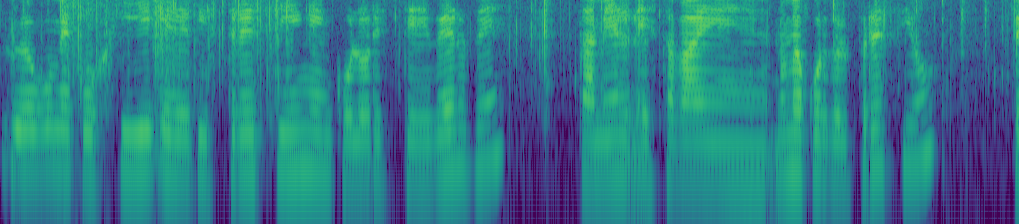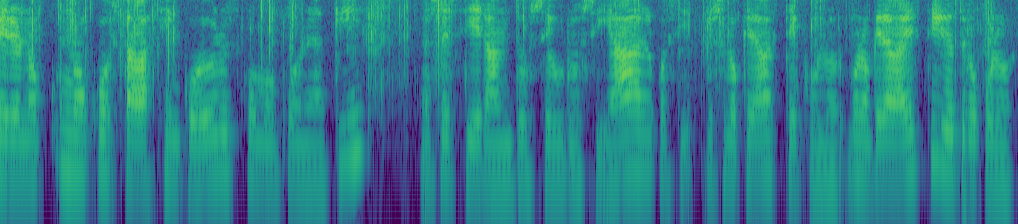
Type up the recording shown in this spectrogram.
luego me cogí eh, distressing en color este verde también estaba en, no me acuerdo el precio, pero no, costaba 5 euros como pone aquí. No sé si eran 2 euros y algo así, pero solo quedaba este color. Bueno, quedaba este y otro color,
